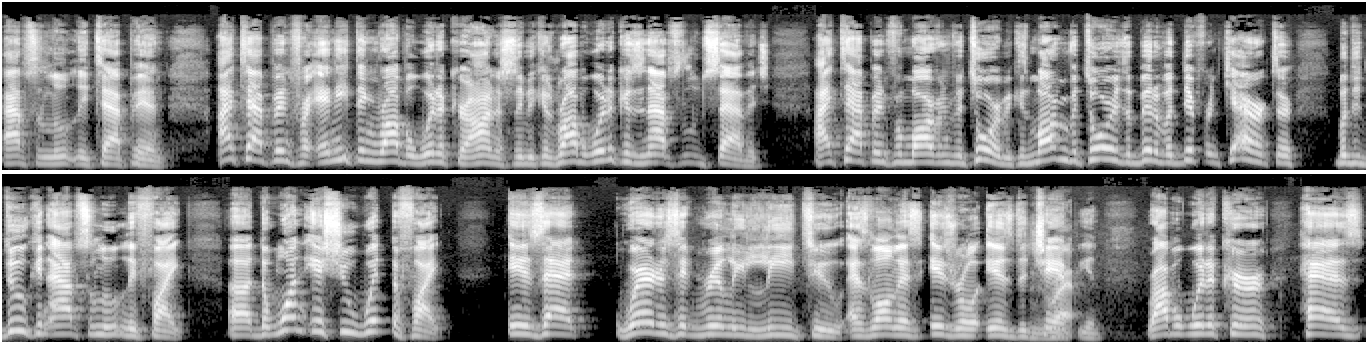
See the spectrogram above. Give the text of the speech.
Absolutely tap in. I tap in for anything Robert Whitaker, honestly, because Robert Whitaker is an absolute savage. I tap in for Marvin Vettori because Marvin Vettori is a bit of a different character, but the dude can absolutely fight. Uh, the one issue with the fight is that where does it really lead to as long as Israel is the champion? Right. Robert Whitaker has,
